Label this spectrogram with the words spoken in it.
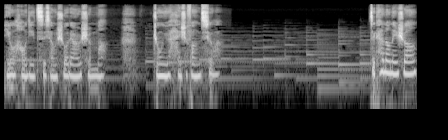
也有好几次想说点什么，终于还是放弃了。在看到那双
